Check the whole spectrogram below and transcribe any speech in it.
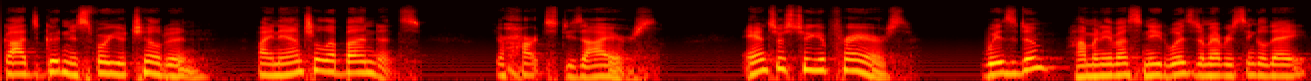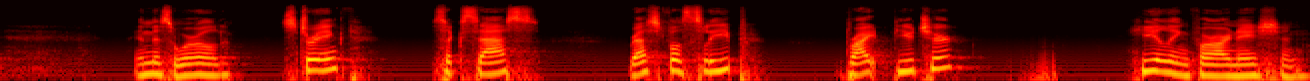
God's goodness for your children, financial abundance, your heart's desires, answers to your prayers, wisdom. How many of us need wisdom every single day in this world? Strength, success, restful sleep, bright future, healing for our nation.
